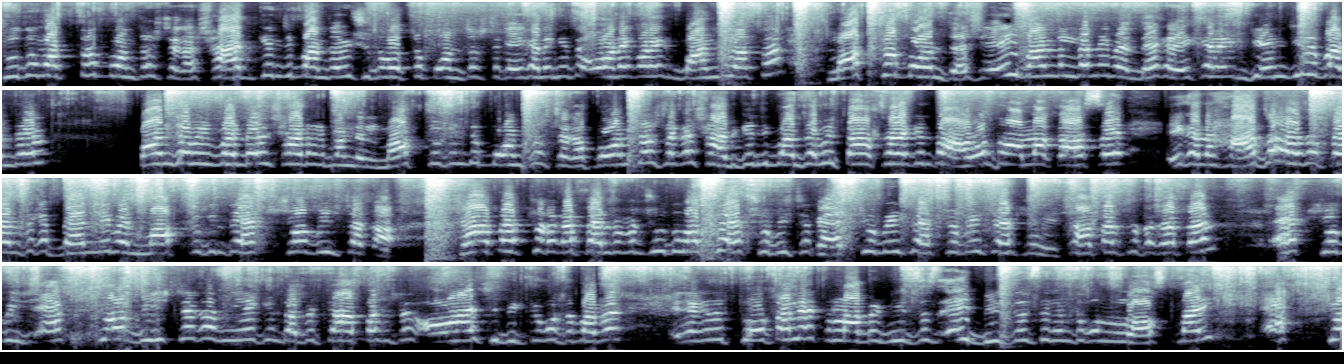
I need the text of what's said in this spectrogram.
শুধুমাত্র পঞ্চাশ টাকা। ষাট কেজি পাঞ্জাবি শুধুমাত্র পঞ্চাশ টাকা। এখানে কিন্তু অনেক অনেক বান্ডেল আছে, মাত্র পঞ্চাশ। এই বান্ডেলটা নেবেন, দেখেন, এখানে গেঞ্জির বান্ডেল পাঞ্জাবি বান্ডেল শার্টের বান্ডেল মাত্র কিন্তু পঞ্চাশ টাকা। পঞ্চাশ টাকা, ষাট কেজি পাঞ্জাবি, তাছাড়া কিন্তু আরও ধামাকা আছে। এখানে হাজার হাজার প্যান্ট থেকে প্যান্ট নেবেন, মাত্র কিন্তু একশো বিশ টাকা সাত আটশো টাকা প্যান্ট পাবেন শুধুমাত্র একশো বিশ টাকা টোটালি একটা বিজনেস এই বিজনেসে কিন্তু কোনো লস নাই। একশো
